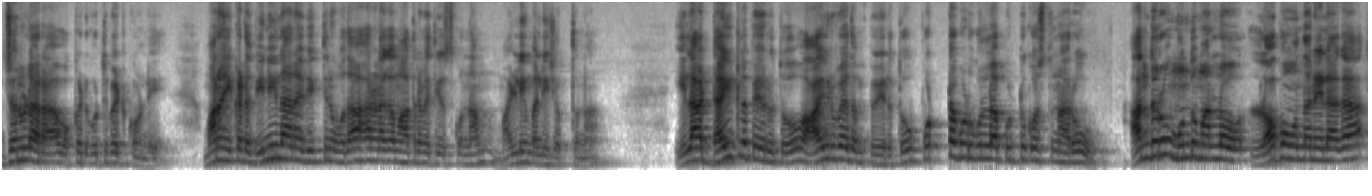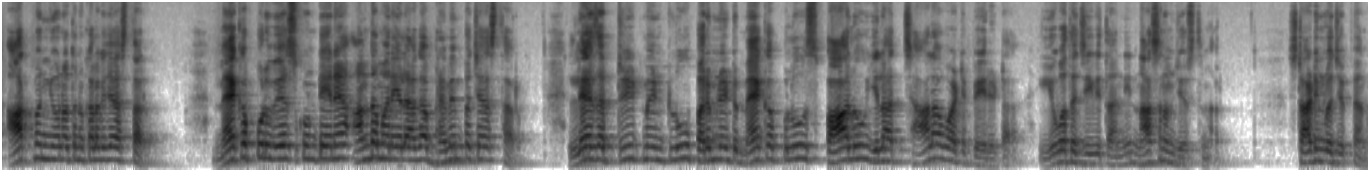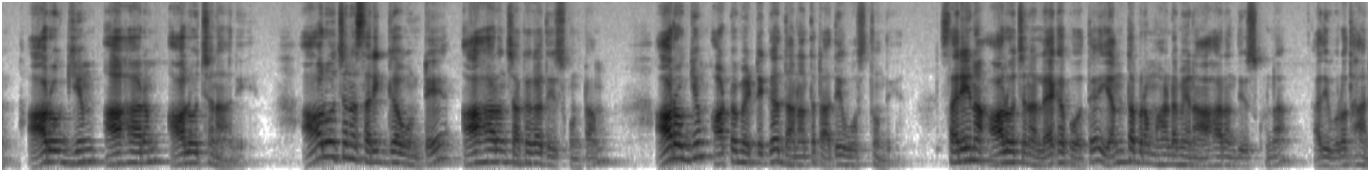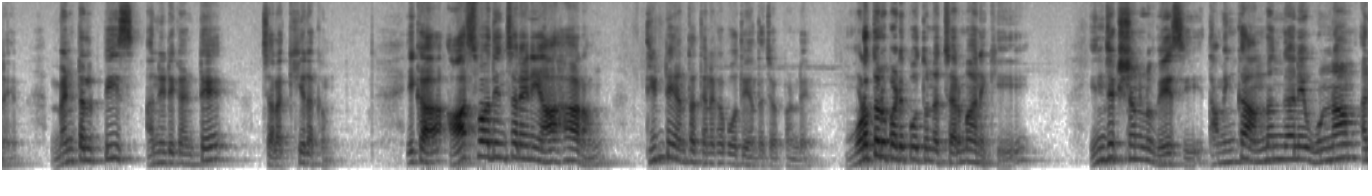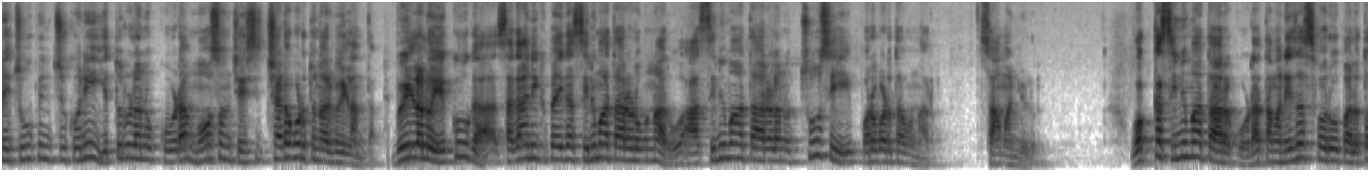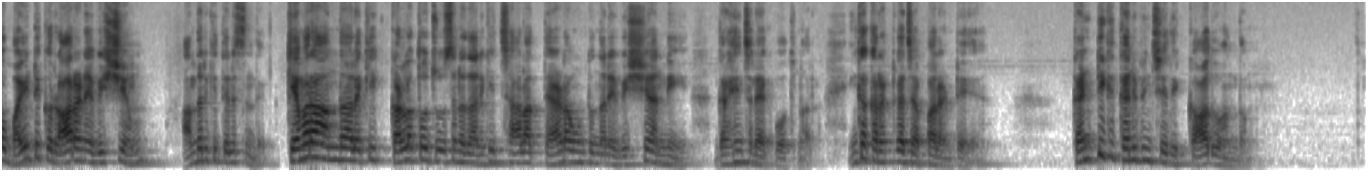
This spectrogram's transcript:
జనులారా ఒక్కటి గుర్తుపెట్టుకోండి. మనం ఇక్కడ వినీలా అనే వ్యక్తిని ఉదాహరణగా మాత్రమే తీసుకున్నాం. మళ్ళీ మళ్ళీ చెప్తున్నా. ఇలా డైట్ల పేరుతో ఆయుర్వేదం పేరుతో పుట్టగొడుగుల్లా పుట్టుకొస్తున్నారు. అందరూ ముందు మనలో లోపం ఉందనేలాగా ఆత్మన్యూనతను కలుగజేస్తారు. మేకప్లు వేసుకుంటేనే అందం అనేలాగా భ్రమింపచేస్తారు. లేజర్ ట్రీట్మెంట్లు పర్మనెంట్ మేకప్లు స్పాలు ఇలా చాలా వాటి పేరిట యువత జీవితాన్ని నాశనం చేస్తున్నారు. స్టార్టింగ్లో చెప్పాను ఆరోగ్యం ఆహారం ఆలోచన అని. ఆలోచన సరిగ్గా ఉంటే ఆహారం చక్కగా తీసుకుంటాం. ఆరోగ్యం ఆటోమేటిక్గా దానంతట అదే వస్తుంది. సరైన ఆలోచన లేకపోతే ఎంత బ్రహ్మాండమైన ఆహారం తీసుకున్నా అది వృధానే. మెంటల్ పీస్ అన్నిటికంటే చాలా కీలకం. ఇక ఆస్వాదించలేని ఆహారం తింటే ఎంత తినకపోతే ఎంత చెప్పండి? ముడతలు పడిపోతున్న చర్మానికి ఇంజెక్షన్లు వేసి తాము ఇంకా అందంగానే ఉన్నాం అని చూపించుకొని ఇతరులను కూడా మోసం చేసి చెడగొడుతున్నారు వీళ్ళంతా. వీళ్ళలో ఎక్కువగా సగానికి పైగా సినిమా తారలు ఉన్నారు. ఆ సినిమా తారలను చూసి పొరబడుతూ ఉన్నారు సామాన్యులు. ఒక్క సినిమా తార కూడా తమ నిజ స్వరూపాలతో బయటికి రారనే విషయం అందరికీ తెలిసిందే. కెమెరా అందాలకి కళ్ళతో చూసిన దానికి చాలా తేడా ఉంటుందనే విషయాన్ని గ్రహించలేకపోతున్నారు. ఇంకా కరెక్ట్గా చెప్పాలంటే కంటికి కనిపించేది కాదు అందం.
